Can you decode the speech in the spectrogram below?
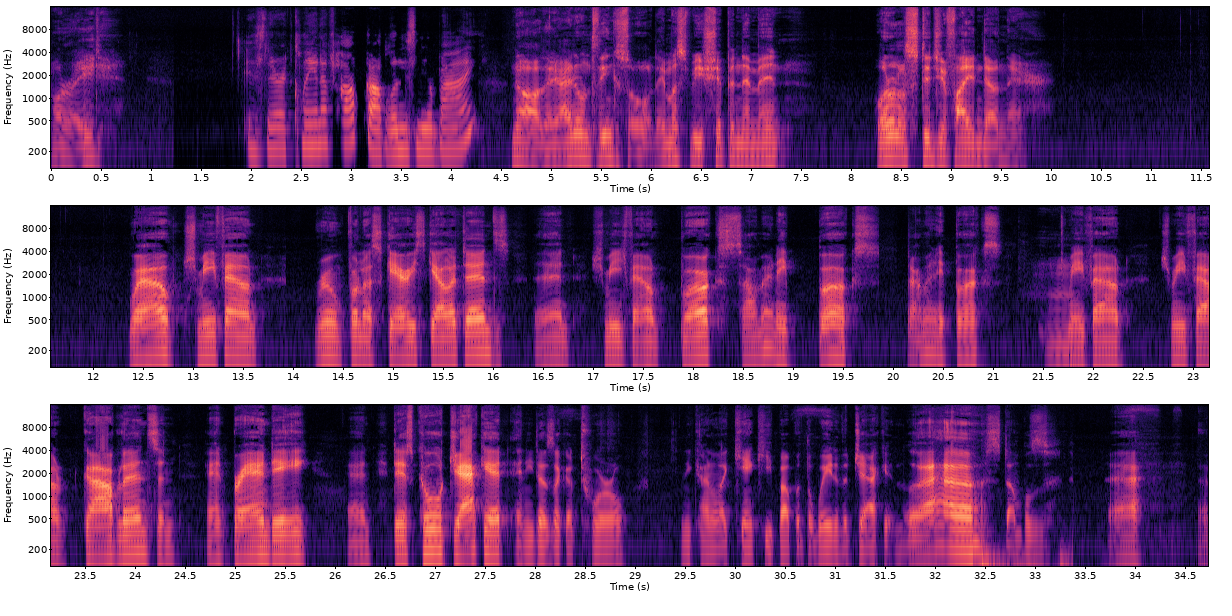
All right. Is there a clan of hobgoblins nearby? No, they, I don't think so. They must be shipping them in. What else did you find down there? Well, Shmi found room full of scary skeletons, and Shmi found books. So many books. So many books. Hmm. Shmi found Shmi found goblins and and brandy and this cool jacket. And he does like a twirl, and he kind of like can't keep up with the weight of the jacket and ah, stumbles. Ah. uh,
